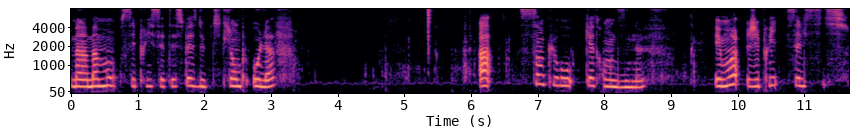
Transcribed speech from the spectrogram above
Ma maman s'est pris cette espèce de petite lampe Olaf à 5,99€ et moi j'ai pris celle-ci.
